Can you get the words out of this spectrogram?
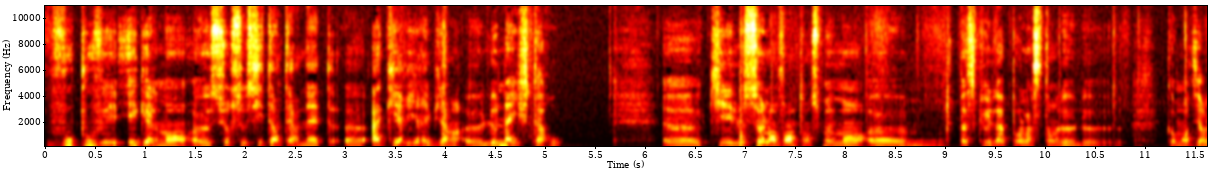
Vous pouvez également, euh, sur ce site internet, euh, acquérir eh euh, le Naïf Tarot, qui est le seul en vente en ce moment, parce que là, pour l'instant, le, comment dire,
